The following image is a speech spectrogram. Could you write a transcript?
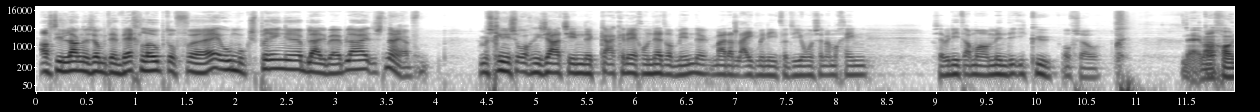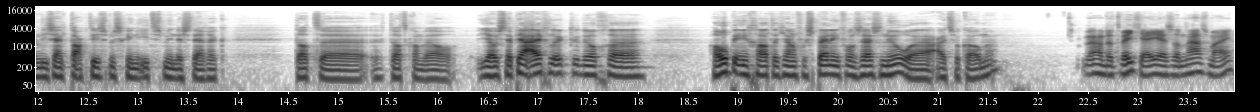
als die lange zo meteen wegloopt of eh, hoe moet ik springen, bla Dus nou ja, misschien is de organisatie in de KKD gewoon net wat minder. Maar dat lijkt me niet, want die jongens zijn allemaal geen... Ze hebben niet allemaal minder IQ of zo. Nee, maar gewoon die zijn tactisch misschien iets minder sterk. Dat, eh, dat kan wel. Joost, heb jij eigenlijk nog hoop in gehad dat jouw voorspelling van 6-0 eh, uit zou komen? Nou, dat weet jij. Jij zat naast mij.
